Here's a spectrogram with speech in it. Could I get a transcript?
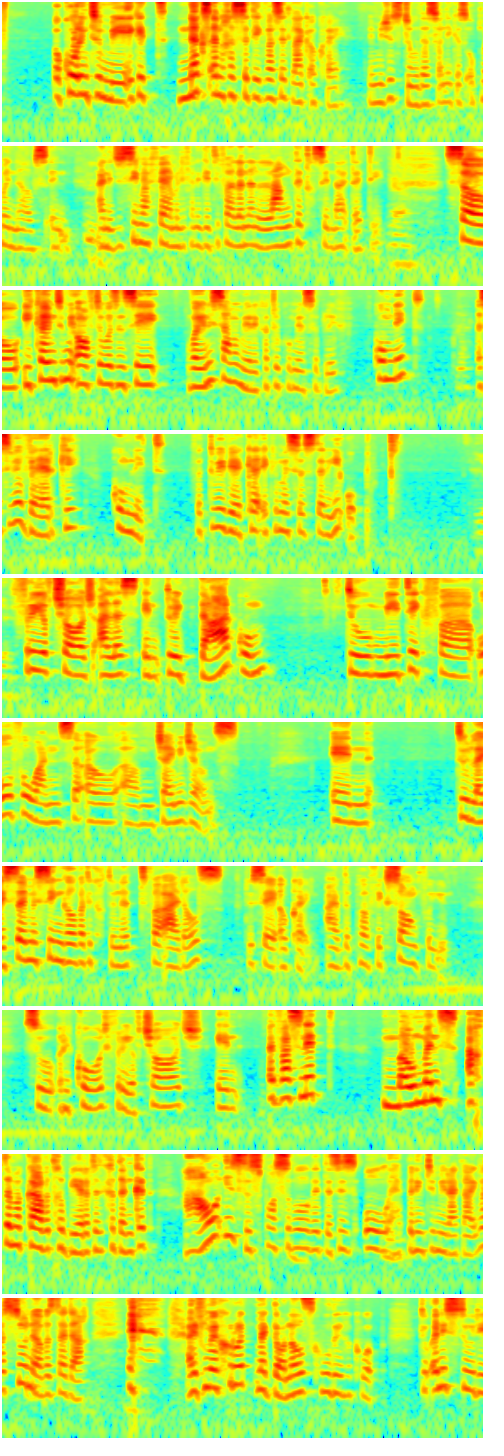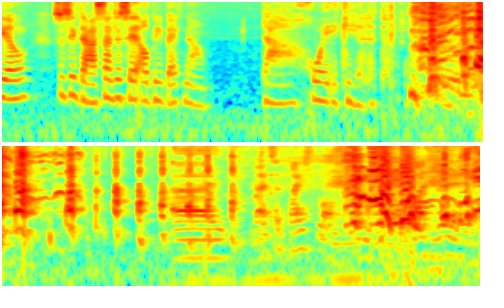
according to me, ik had niks ingesit. Ik was het like, okay, let me just do this. Want ik is op mijn nerves. en mm. I need to see my family. Van ik heb die van een lang tijd gezien dat tijd. Yeah. So, he came to me afterwards and say, wil je niet samen Amerika toe komen alsjeblieft? Kom niet. Als je wil werken, kom niet. Voor twee weken, ik en mijn zuster hier op. Yes. Free of charge, alles. En toen ik daar kom, toen meet ik voor All For One, so, um, Jamie Jones. En toe luister my single wat ek gedoen het vir Idols, toe sê okay, I have the perfect song for you. So record free of charge en dit was net moments agter mekaar wat gebeur het wat ek gedink het, how is this possible that this is all happening to me right now? Ek was so nervous daai dag. hy het vir my groot McDonald's koelding gekoop. Toe in die studio, soos ek daar staan toe sê I'll be back now. Daar gooi ek die hele ding. Uh that's a face plant.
